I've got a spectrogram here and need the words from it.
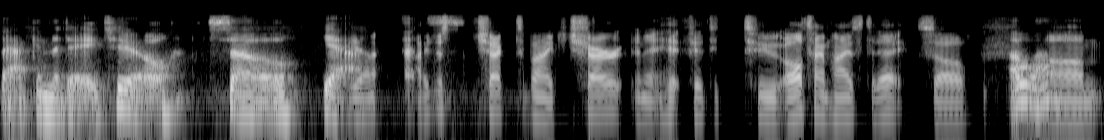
back in the day too. So yeah, Yeah, i just checked my chart and it hit 52 all-time highs today. So oh wow, um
